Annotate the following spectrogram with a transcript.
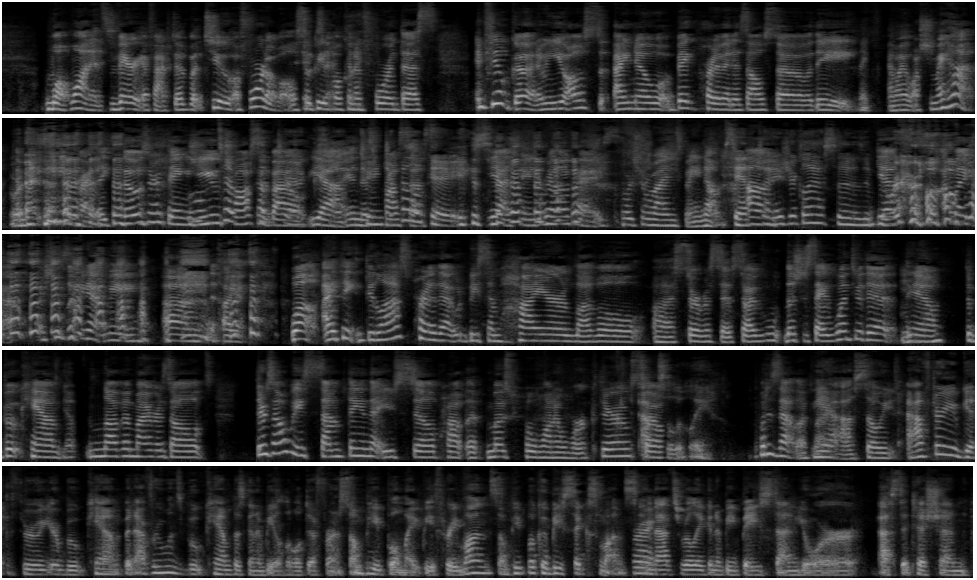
well, one, it's very effective, but two, affordable. So people can afford this and feel good. I mean, you also, I know a big part of it is also the, like, am I washing my hat? Am I eating right? Like, those are things you talk about, yeah, in this Change your process. pillowcase. Yeah, change your pillowcase, which reminds me, no. Sanitize your glasses. If Yes. you wear them. Oh my god, she's looking at me. Um, okay. Well, I think the last part of that would be some higher level uh, services. So I, let's just say I went through the you know the boot camp, Yep. loving my results. There's always something that you still probably most people want to work through. So Absolutely. what does that look like? Yeah. So after you get through your boot camp, and everyone's boot camp is going to be a little different. Some people might be three months, some people could be six months. Right. And that's really going to be based on your esthetician,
